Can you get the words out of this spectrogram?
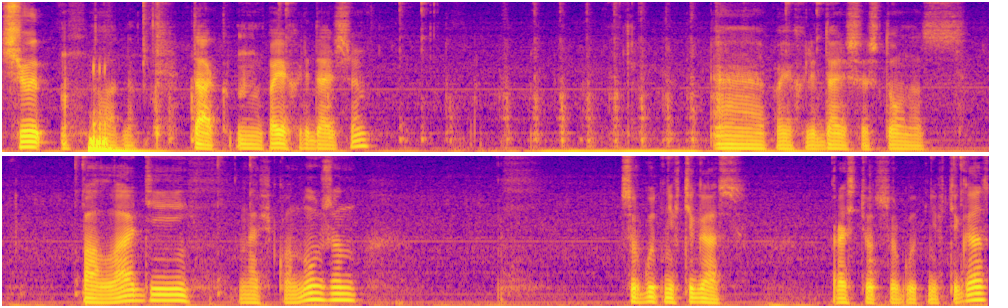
Чё, ладно. Так, поехали дальше. Э, поехали дальше. Что у нас? Палладий. Нафиг он нужен? Сургут нефтегаз. Растет Сургут нефтегаз.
